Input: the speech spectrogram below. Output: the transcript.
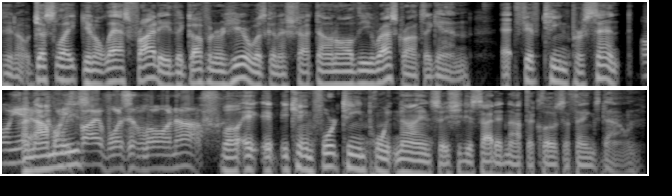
you know, just like, you know, last Friday, the governor here was going to shut down all the restaurants again at 15% oh, yeah, anomalies. 25 wasn't low enough. Well, it, it became 14.9, so she decided not to close the things down.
